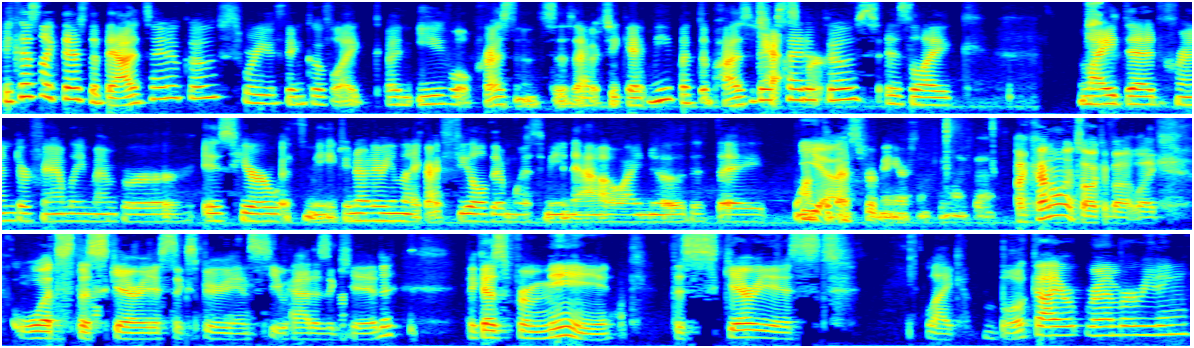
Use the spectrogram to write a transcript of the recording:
Because like there's the bad side of ghosts where you think of like an evil presence is out to get me but the positive side of ghosts is like my dead friend or family member is here with me. Do you know what i mean? Like i feel them with me now. I know that they want Yeah. the best for me or something like that. I kind of want to talk about like what's the scariest experience you had as a kid. Because for me the scariest like book I remember reading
